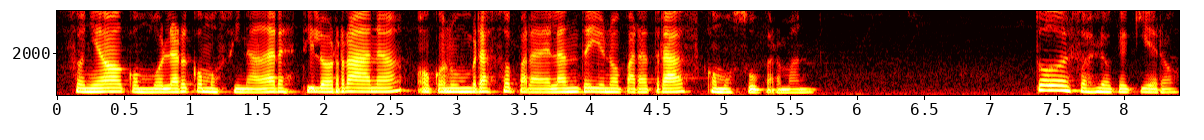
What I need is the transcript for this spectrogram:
soñaba con volar como si nadara estilo rana o con un brazo para adelante y uno para atrás como Superman. Todo eso es lo que quiero,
